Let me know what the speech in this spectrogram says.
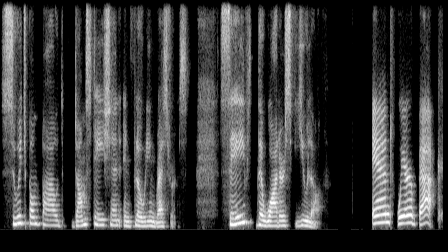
sewage pump out, dump station, and floating restrooms. Save the waters you love. And we're back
